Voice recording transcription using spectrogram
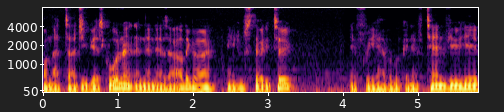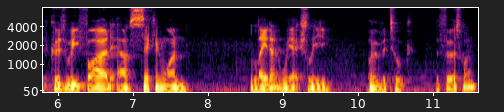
on that uh, GPS coordinate. And then there's our other guy, Angels 32. If we have a look in F10 view here, because we fired our second one later, we actually overtook the first one.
